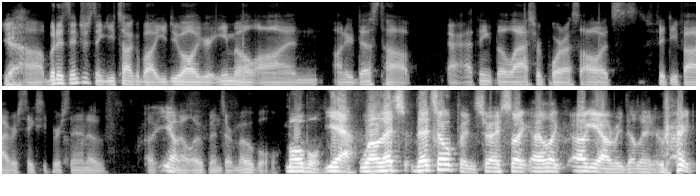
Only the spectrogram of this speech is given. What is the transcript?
yeah. Uh, but it's interesting. You talk about you do all your email on on your desktop. I think the last report I saw, it's 55 or 60 percent of, of Yeah. email opens are mobile. Mobile. Yeah. Well, that's that's open. So it's like I like oh yeah, I'll read that later. Right.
